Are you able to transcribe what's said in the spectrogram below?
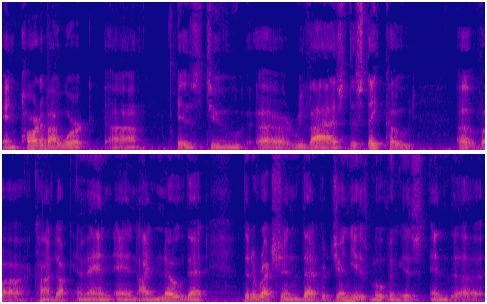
And part of our work um, is to uh, revise the state code of uh, conduct. And, and, and I know that the direction that Virginia is moving is in the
